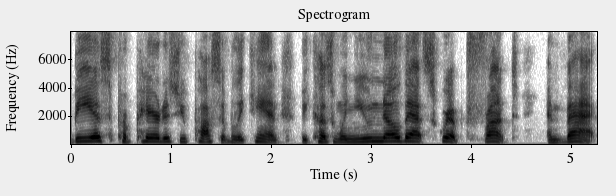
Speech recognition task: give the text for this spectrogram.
be as prepared as you possibly can. Because when you know that script front and back,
